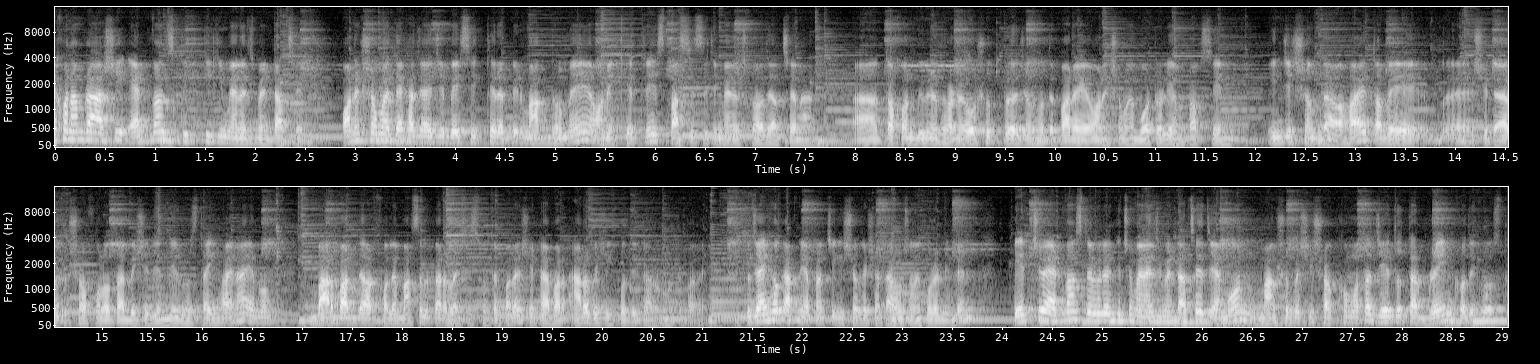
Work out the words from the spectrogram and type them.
এখন আমরা আসি অ্যাডভান্স কী কী ম্যানেজমেন্ট আছে। অনেক সময় দেখা যায় যে বেসিক থেরাপির মাধ্যমে অনেক ক্ষেত্রে স্পাস্টিসিটি ম্যানেজ করা যাচ্ছে না। তখন বিভিন্ন ধরনের ওষুধ প্রয়োজন হতে পারে, অনেক সময় বটোলিয়াম টক্সিন ইঞ্জেকশন দেওয়া হয়, তবে সেটার সফলতা বেশি দিন দীর্ঘস্থায়ী হয় না এবং বারবার দেওয়ার ফলে মাসেল প্যারালাইসিস হতে পারে, সেটা আবার আরও বেশি ক্ষতির কারণ হতে পারে। তো যাই হোক, আপনি আপনার চিকিৎসকের সাথে আলোচনা করে নেবেন। এর চেয়েও অ্যাডভান্স লেভেলের কিছু ম্যানেজমেন্ট আছে, যেমন মাংসপেশির সক্ষমতা, যেহেতু তার ব্রেন ক্ষতিগ্রস্ত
